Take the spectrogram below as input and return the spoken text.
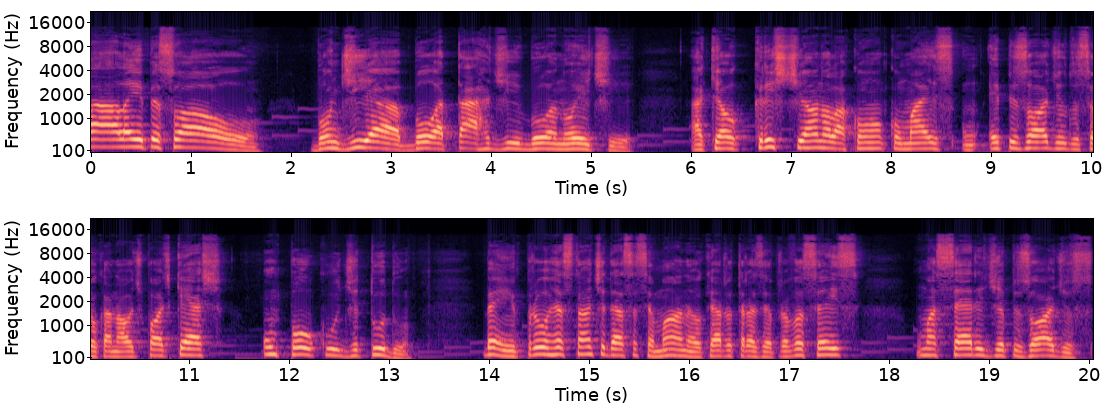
Fala aí pessoal! Bom dia, boa tarde, boa noite. Aqui é o Cristiano Lacon com mais um episódio do seu canal de podcast, Um pouco de tudo. Bem, para o restante dessa semana eu quero trazer para vocês uma série de episódios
